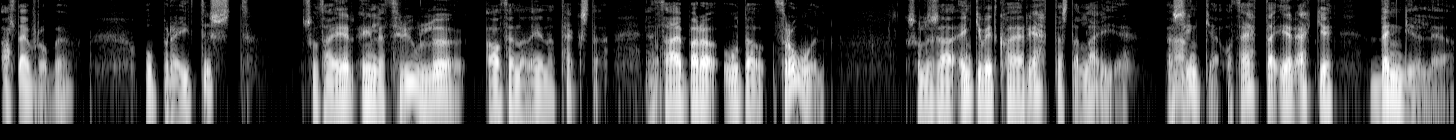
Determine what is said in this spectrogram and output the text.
allt Evrópu og breytist. Svo það er einlega þrjú lög á þennan eina texta. En það er bara út á þróun. Svolítið að engi veit hvað er réttasta lægi að Ah. syngja. Og þetta er ekki venjulega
